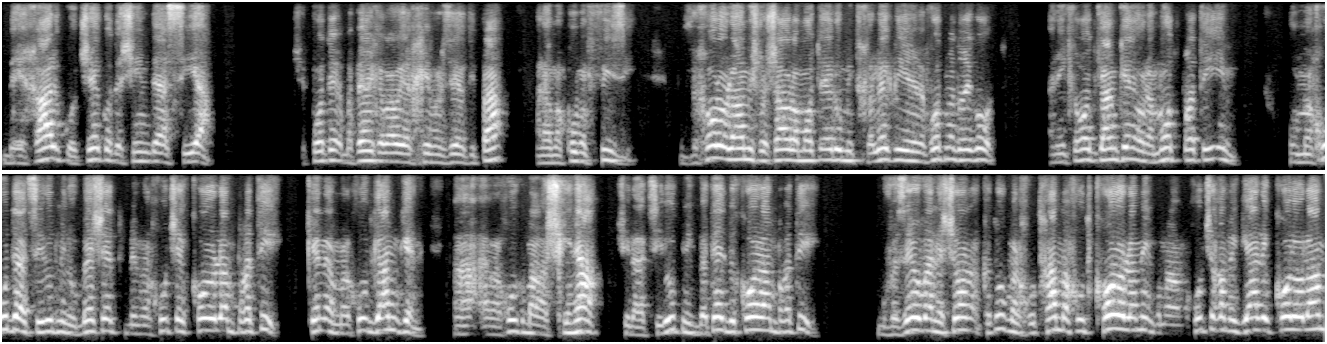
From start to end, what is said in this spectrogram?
בהיכל קודשי קודשים דעשייה. שפה בפרק הבא הוא ירחיב על זה טיפה, על המקום הפיזי. וכל עולם משלושה עולמות אלו מתחלק לרבבות מדרגות, הנקראות גם כן עולמות פרטיים, ומלכות האצילות מלובשת במלכות של כל עולם פרטי, כן, המלכות גם כן, המלכות, כלומר השכינה של האצילות מתבטאת בכל עולם פרטי. ובזה ובנשון כתוב מלכותך מלכות כל עולמים, כלומר המלכות שלך מגיעה לכל עולם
